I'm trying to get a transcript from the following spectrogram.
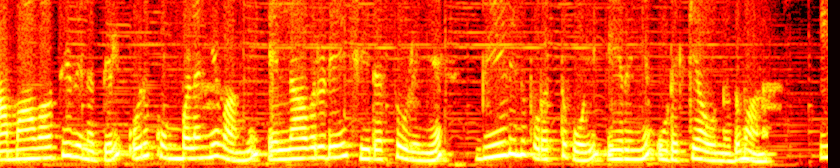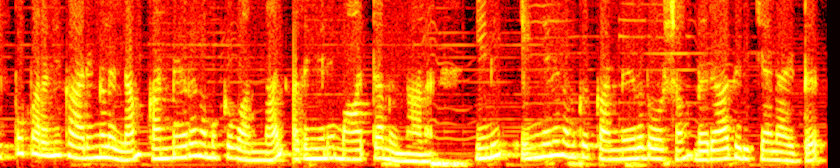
അമാവാസി ദിനത്തിൽ ഒരു കുമ്പളങ്ങ വാങ്ങി എല്ലാവരുടെയും ശിരസ് ഒഴിഞ്ഞ് വീടിന് പുറത്തു പോയി എറിഞ്ഞ് ഉടയ്ക്കാവുന്നതുമാണ്. ഇപ്പോൾ പറഞ്ഞ കാര്യങ്ങളെല്ലാം കണ്ണേറെ നമുക്ക് വന്നാൽ അതെങ്ങനെ മാറ്റാമെന്നാണ്. ഇനി എങ്ങനെ നമുക്ക് കണ്ണീർ ദോഷം വരാതിരിക്കാനായിട്ട്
